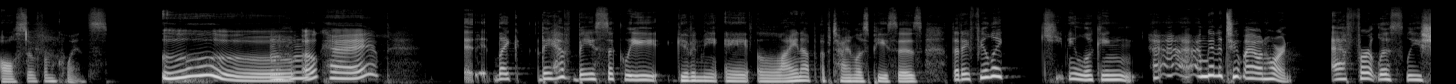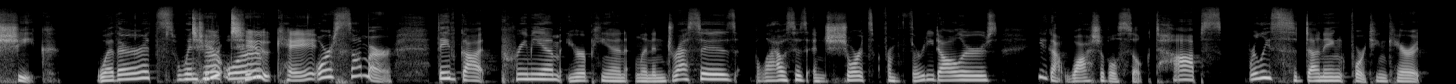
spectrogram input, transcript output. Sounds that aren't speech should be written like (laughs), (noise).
also from Quince. Ooh, Mhm. okay. it- like they have basically given me a lineup of timeless pieces that I feel like keep me looking. I- I'm going to toot my own horn. Effortlessly chic, whether it's winter Toot or toot, or summer. They've got premium European linen dresses, blouses, and shorts from $30. You got washable silk tops, really stunning 14 karat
